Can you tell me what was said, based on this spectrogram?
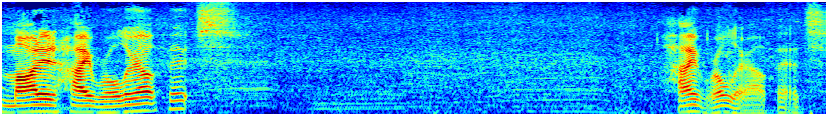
modded high roller outfits. High roller outfits.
